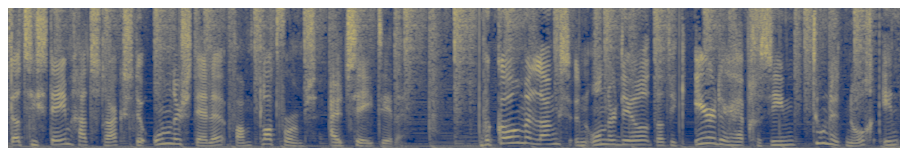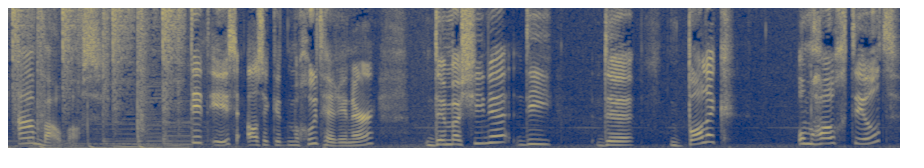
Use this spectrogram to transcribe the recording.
Dat systeem gaat straks de onderstellen van platforms uit zee tillen. We komen langs een onderdeel dat ik eerder heb gezien toen het nog in aanbouw was. Dit is, als ik het me goed herinner, de machine die de balk omhoog tilt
